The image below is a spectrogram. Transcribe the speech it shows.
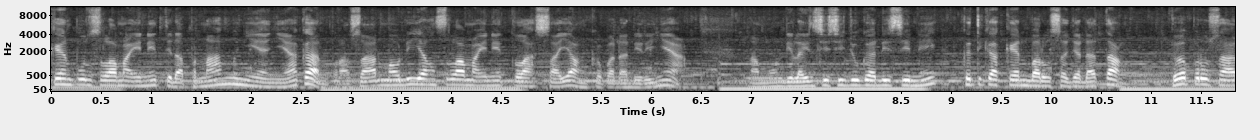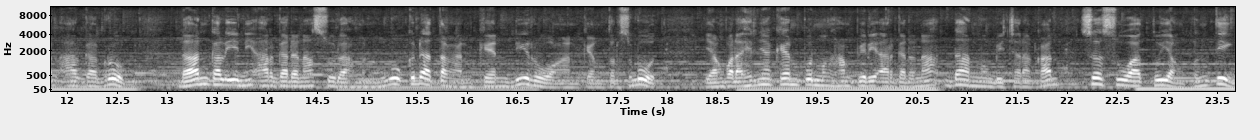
Ken pun selama ini tidak pernah menyia-nyiakan perasaan Maudi yang selama ini telah sayang kepada dirinya. Namun di lain sisi juga di sini ketika Ken baru saja datang ke perusahaan Arga Group dan kali ini Arga Dana sudah menunggu kedatangan Ken di ruangan Ken tersebut. Yang pada akhirnya Ken pun menghampiri Arga Dana dan membicarakan sesuatu yang penting.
